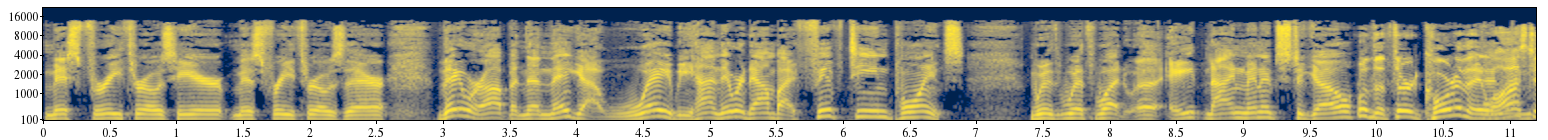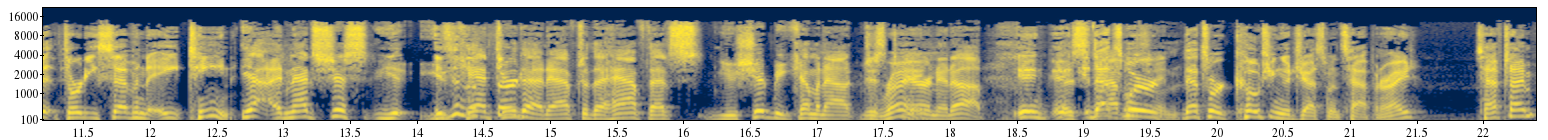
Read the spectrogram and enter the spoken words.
Missed free throws here, missed free throws there. They were up, and then they got way behind. They were down by 15 points with with what uh, eight nine minutes to go. Well, the third quarter, they lost it 37 to 18. Yeah, and that's just you, you Isn't can't third- do that after the half. That's you should be coming out just Right. tearing it up. And, that's where that's where coaching adjustments happen, right? It's halftime.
